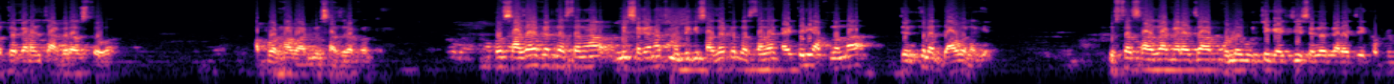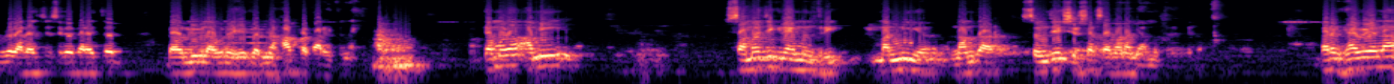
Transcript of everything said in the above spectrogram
पत्रकारांचा आग्रह असतो आपण हा वाढदिवस साजरा करतोय. पण साजरा करत असताना मी सगळ्यांनाच म्हणतो की साजरा करत असताना काहीतरी आपल्याला जनतेला द्यावं लागेल. नुसता साजरा करायचा फुलं गुच्चे घ्यायची सगळं करायचे कपडे बिडे घालायचे सगळं करायचं डॉली लावणं हे करणं हा प्रकार इथं नाही. त्यामुळं आम्ही सामाजिक न्यायमंत्री माननीय नामदार संजय शिरसाट साहेबांना मी आमंत्रण केलं. कारण ह्या वेळेला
